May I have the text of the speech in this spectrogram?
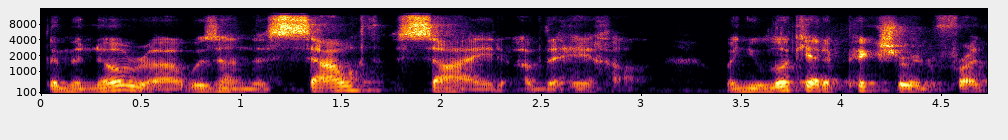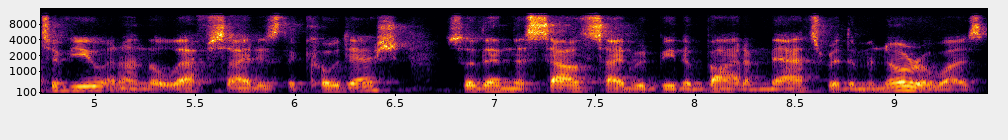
The menorah was on the south side of the heichal. When you look at a picture in front of you, and on the left side is the Kodesh, so then the south side would be the bottom. That's where the menorah was.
